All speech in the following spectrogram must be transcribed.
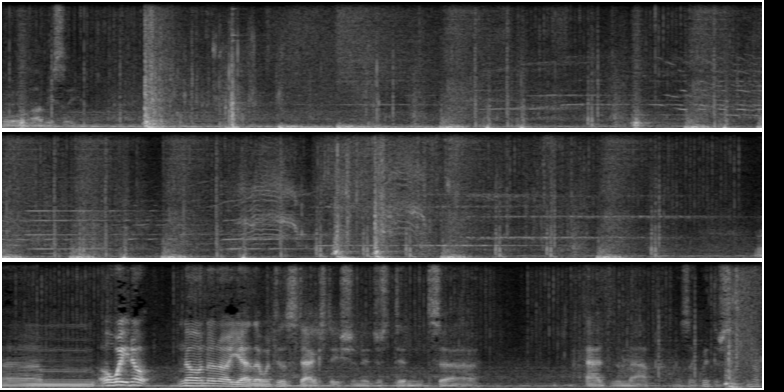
Cool, obviously. Oh wait, no, no, no, no. Yeah, that went to the stag station. It just didn't uh, add to the map. I was like, wait, there's something up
